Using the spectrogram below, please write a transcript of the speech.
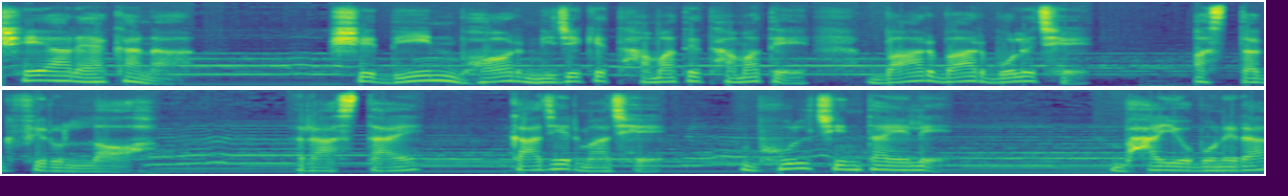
সে আর একা না। সে দিনভর নিজেকে থামাতে থামাতে বারবার বলেছে আস্তাক ফিরুল্লাহ রাস্তায়, কাজের মাঝে, ভুল চিন্তা এলে। ভাই ও বোনেরা,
